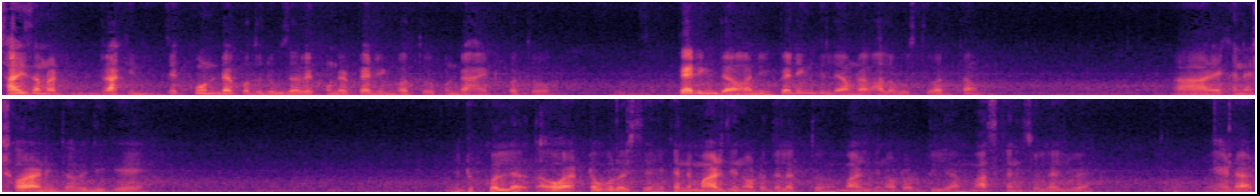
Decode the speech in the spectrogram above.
সাইজ আমরা রাখিনি, যে কোনটা কতটুকু যাবে, কোনটার প্যাডিং কত, কোনটা হাইট কত। প্যাডিং দেওয়া হয়নি প্যাডিং দিলে আমরা ভালো বুঝতে পারতাম। আর এখানে সরা নিতে হবে দিকে একটু করলে ও একটা ভুল হয়েছে, এখানে মার্জিন অটো দিয়ে লাগতো। মার্জিন অটো দিলে মাঝখানে চলে আসবে header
